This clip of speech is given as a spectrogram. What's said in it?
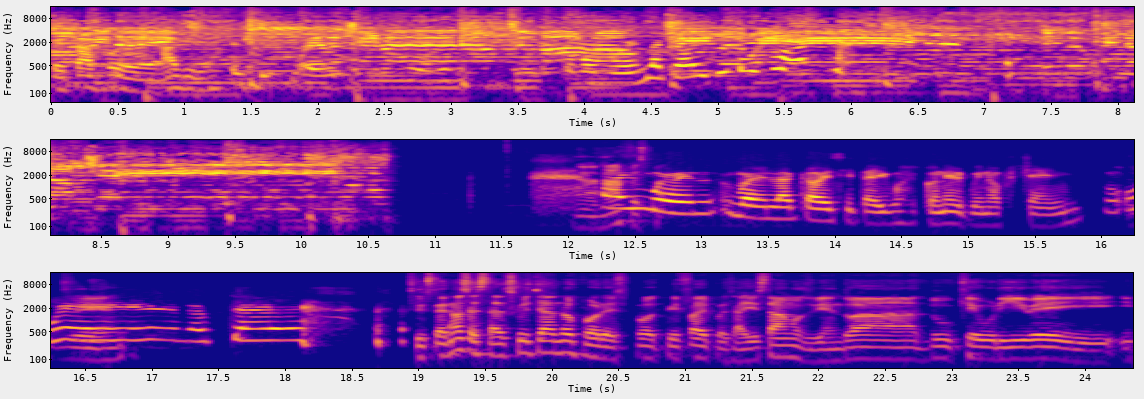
Petaco de águila. Como mueven la cabecita Ajá, Ay, pues, mueven, mueven la cabecita igual con el Win of Shame. Win of Shame. Si usted nos está escuchando por Spotify, pues ahí estábamos viendo a Duque, Uribe y, y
